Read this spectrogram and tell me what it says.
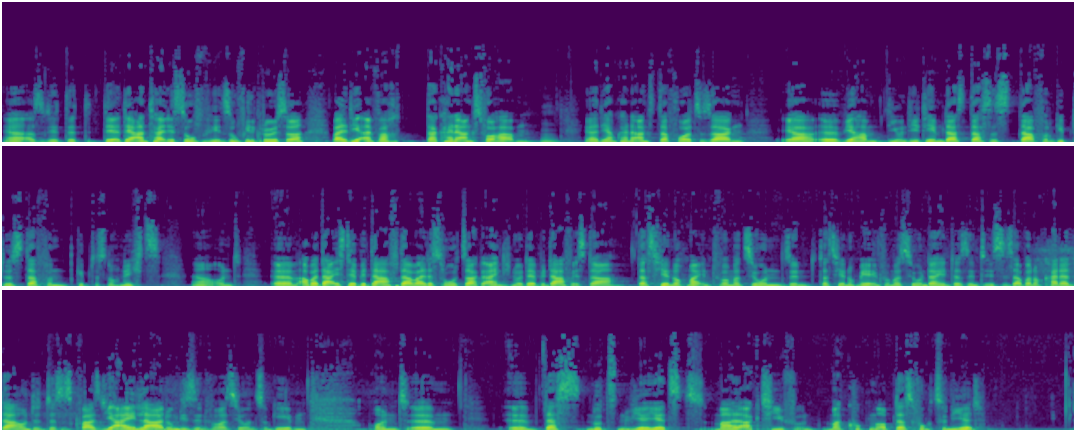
Ja, also die, die, der, der Anteil ist so viel, so viel größer, weil die einfach da keine Angst vor haben. Hm. Ja, die haben keine Angst davor zu sagen, ja, äh, wir haben die und die Themen, das, das ist, davon gibt es, davon gibt es noch nichts. Ja, und äh, aber da ist der Bedarf da, weil das Rot sagt eigentlich nur, der Bedarf ist da, dass hier nochmal Informationen sind, dass hier noch mehr Informationen dahinter sind. Es ist aber noch keiner da und das ist quasi die Einladung, diese Informationen zu geben. Und ähm, äh, das nutzen wir jetzt mal aktiv und mal gucken, ob das funktioniert.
